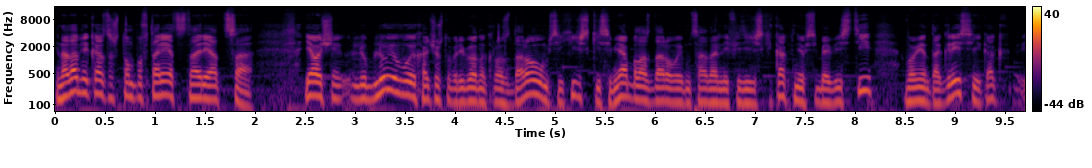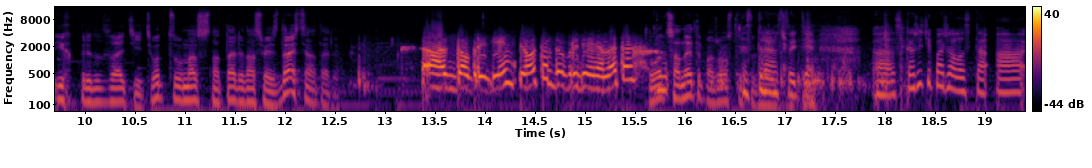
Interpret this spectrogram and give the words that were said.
Иногда мне кажется, что он повторяет сценарий отца. Я очень люблю его и хочу, чтобы ребенок рос здоровым, психически, семья была здоровой, эмоционально и физически. Как мне себя вести в момент агрессии как их предотвратить? Вот у нас Наталья на связи. Здрасте, Наталья. А, Добрый день, Петр, добрый день, Анетта. Вот с Анетой, пожалуйста. Здравствуйте. А, Скажите, пожалуйста, а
